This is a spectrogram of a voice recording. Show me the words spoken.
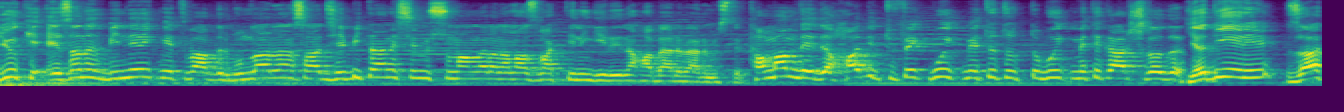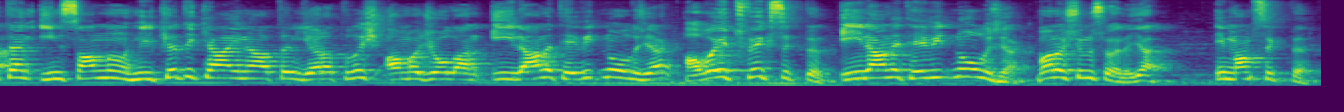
Diyor ki ezanın binler hikmeti vardır. Bunlardan sadece bir tanesi Müslümanlara namaz vaktinin girdiğine haber vermiştir. Tamam dedi hadi tüfek bu hikmeti tuttu, bu hikmeti karşıladı. Ya diğeri zaten insanlığın hilkati kainatın yaratılış amacı olan ilanı tevhid ne olacak? Havayı tüfek sıktın. İlanı tevhid ne olacak? Bana şunu söyle gel. İmam sıktı.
